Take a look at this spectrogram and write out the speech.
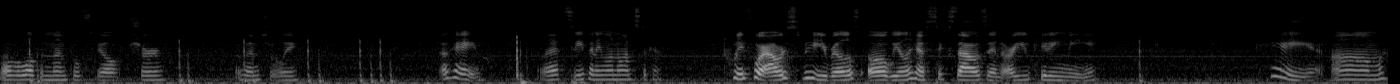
Level up in mental skill. Sure. Eventually. Okay. Let's see if anyone wants to come. 24 hours to pay bills. Oh, we only have 6,000. Are you kidding me? Okay, um...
